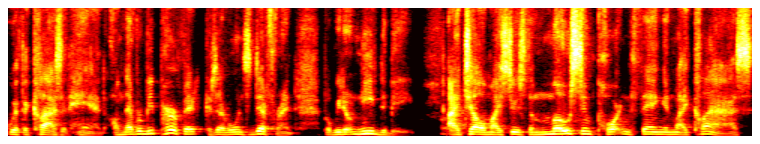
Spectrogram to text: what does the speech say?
with the class at hand. I'll never be perfect because everyone's different but we don't need to be I tell my students the most important thing in my class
